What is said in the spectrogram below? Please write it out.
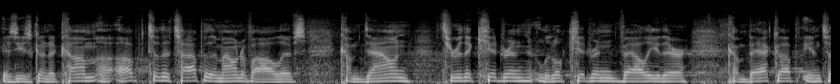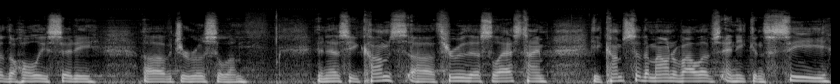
is he's going to come uh, up to the top of the Mount of Olives, come down through the Kidron, little Kidron Valley there, come back up into the holy city of Jerusalem. And as he comes uh, through this last time, he comes to the Mount of Olives and he can see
